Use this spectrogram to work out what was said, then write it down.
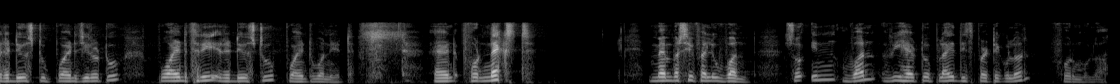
reduced to 0.02 0.3 reduced to 0.18 and for next membership value 1 so in 1 we have to apply this particular formula.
